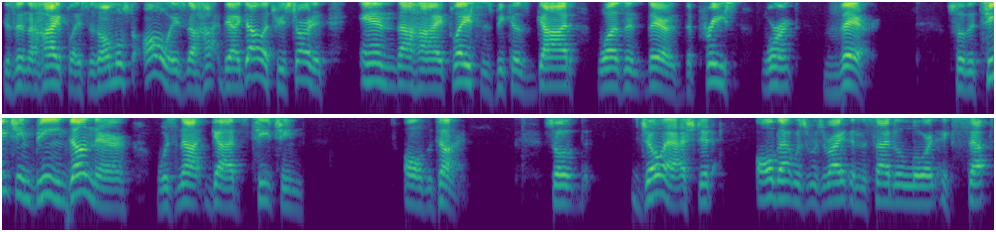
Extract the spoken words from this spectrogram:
Is in the high places. Almost always the high, the idolatry started in the high places because God wasn't there. The priests weren't there. So the teaching being done there was not God's teaching all the time. So Joash did all that was, was right in the sight of the Lord, except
